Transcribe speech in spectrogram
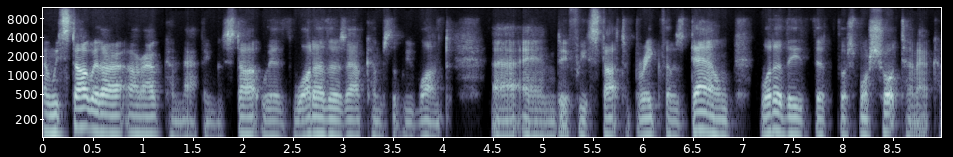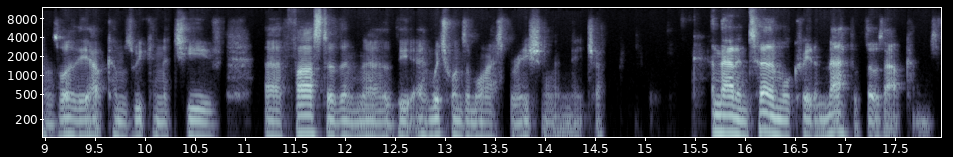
And we start with our, our outcome mapping. We start with what are those outcomes that we want? Uh, and if we start to break those down, what are the, the more short-term outcomes? What are the outcomes we can achieve uh, faster than uh, the, and which ones are more aspirational in nature? And that in turn will create a map of those outcomes.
